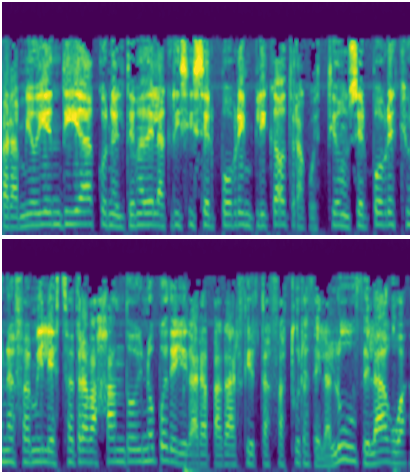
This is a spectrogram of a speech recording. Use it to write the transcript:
Para mí hoy en día, con el tema de la crisis, ser pobre implica otra cuestión. Ser pobre es que una familia está trabajando y no puede llegar a pagar ciertas facturas de la luz, del agua.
